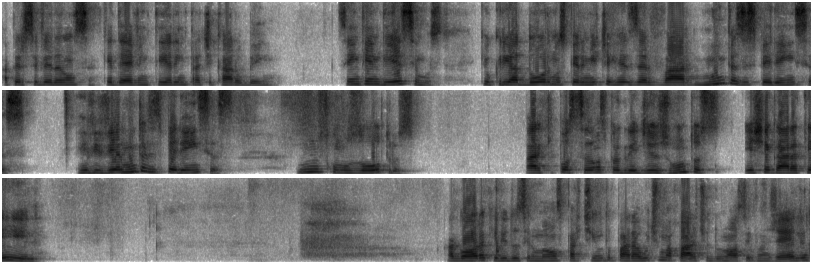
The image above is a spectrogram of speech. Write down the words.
a, perseverança que devem ter em praticar o bem. Se entendêssemos que o Criador nos permite reservar muitas experiências, reviver muitas experiências uns com os outros, para que possamos progredir juntos e chegar até Ele. Agora, queridos irmãos, partindo para a última parte do nosso Evangelho,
